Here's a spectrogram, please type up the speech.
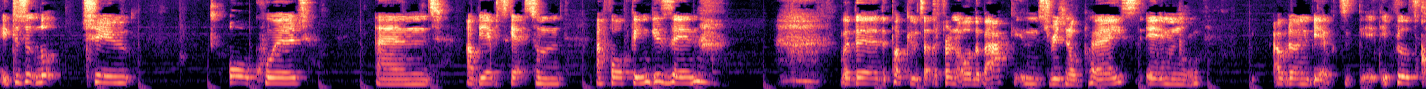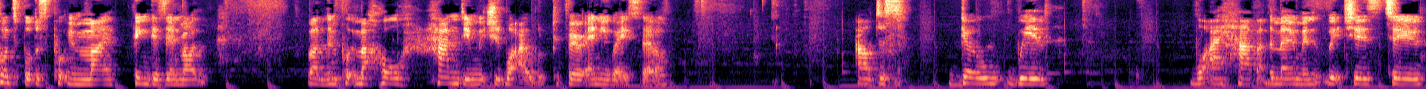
It doesn't look too awkward and I'll be able to get some my four fingers in. Whether the pocket was at the front or the back in its original place um, I would only be able to it feels comfortable just putting my fingers in rather, rather than putting my whole hand in which is what I would prefer anyway so. I'll just go with what I have at the moment, which is to,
